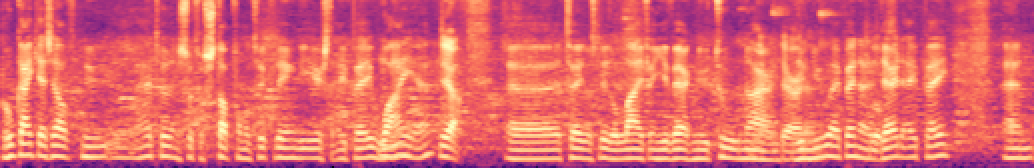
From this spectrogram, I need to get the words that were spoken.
hoe kijk jij zelf nu eh, terug in een soort van stap van ontwikkeling, die eerste EP? Why, Mhm. hè? Ja, Eh, tweede was Little Live en je werkt nu toe naar Naar je nieuwe EP, naar Klopt. de derde EP. En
